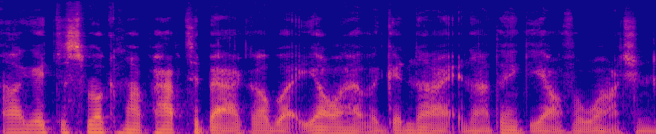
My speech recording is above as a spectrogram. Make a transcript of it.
I'll get to smoking my pop tobacco, but y'all have a good night, and I thank y'all for watching.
